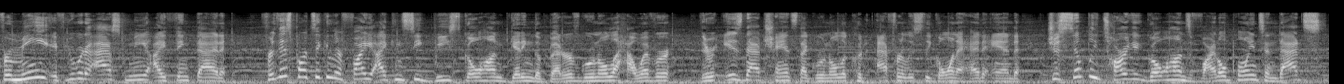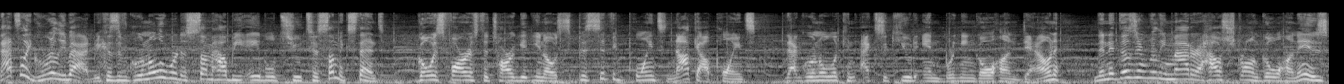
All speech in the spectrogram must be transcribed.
for me, if you were to ask me, I think that for this particular fight, I can see Beast Gohan getting the better of Granola. However, there is that chance that Granola could effortlessly go on ahead and just simply target Gohan's vital points, and that's that's like really bad because if Granola were to somehow be able to, to some extent, go as far as to target, you know, specific points, knockout points that Granola can execute in bringing Gohan down, then it doesn't really matter how strong Gohan is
